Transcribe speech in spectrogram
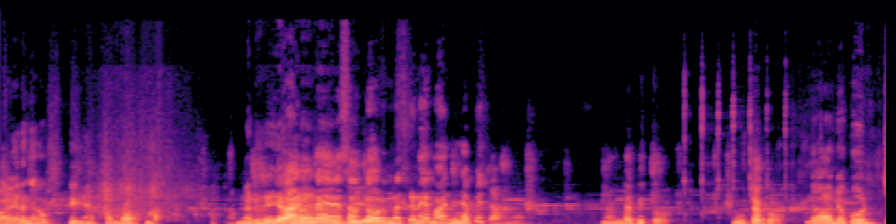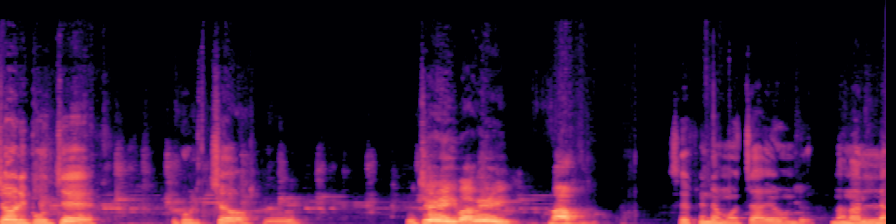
വയറിങ്ങനെ ഒട്ടി. ഏ, വന്നോ എന്നിട്ട് കണ്ണ് ദിവസം തുറന്നിക്കണേ. മഞ്ഞപ്പിത്താണ്? നന്നപ്പിത്തോ പൂച്ചക്കോ? അത് കുടിച്ചോളി പൂച്ചേ. ഇത് കുടിച്ചോ പൂച്ചേ വാവേ. നാ. ഷെഫിന്റെ മോച്ചായ ഉണ്ട് എന്നാ നല്ല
